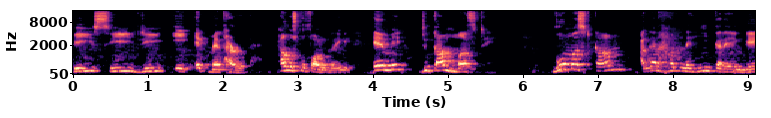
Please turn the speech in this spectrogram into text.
बी सी डी ई एक मेथड होता है। हम उसको फॉलो करेंगे। ए में जो काम मस्ट है, वो मस्ट काम अगर हम नहीं करेंगे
